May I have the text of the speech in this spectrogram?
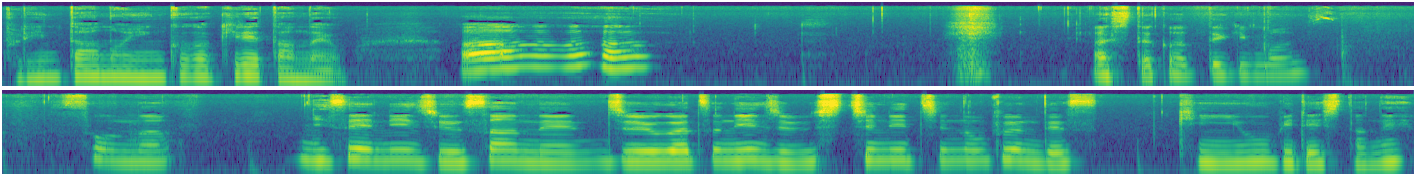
プリンターのインクが切れたんだよ。ああ明日買ってきます。そんな2023年10月27日の分です。金曜日でしたね。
